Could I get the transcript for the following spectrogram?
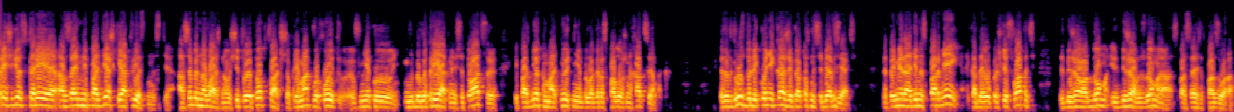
речь идет скорее о взаимной поддержке и ответственности. Особенно важно, учитывая тот факт, что примак выходит в некую неблагоприятную ситуацию и под гнетом отнюдь неблагорасположенных оценок. Этот груз далеко не каждый готов на себя взять. Например, один из парней, когда его пришли сватать, избежал, от дома, избежал из дома, спасаясь от позора.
